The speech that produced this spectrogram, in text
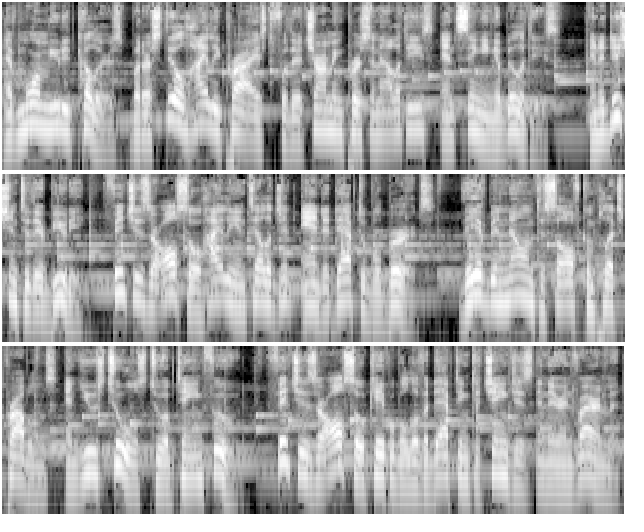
have more muted colors but are still highly prized for their charming personalities and singing abilities. In addition to their beauty, finches are also highly intelligent and adaptable birds. They have been known to solve complex problems and use tools to obtain food. Finches are also capable of adapting to changes in their environment,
